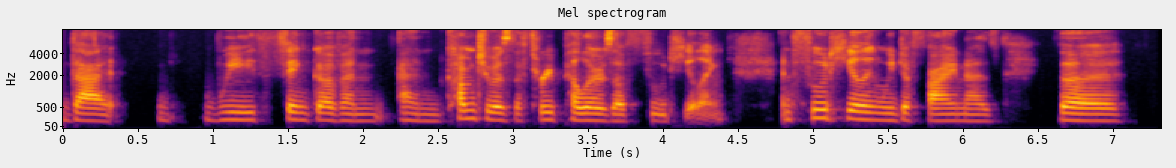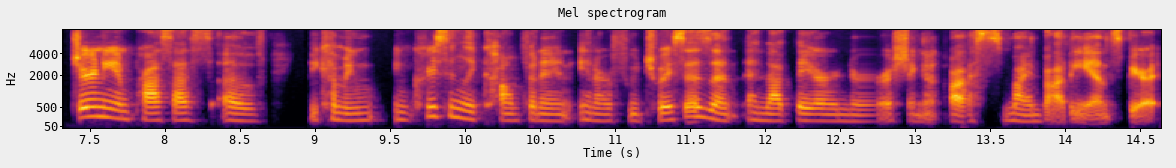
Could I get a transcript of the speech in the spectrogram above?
that we think of and, and come to as the three pillars of food healing. And food healing we define as the journey and process of becoming increasingly confident in our food choices and, and that they are nourishing us, mind, body, and spirit.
